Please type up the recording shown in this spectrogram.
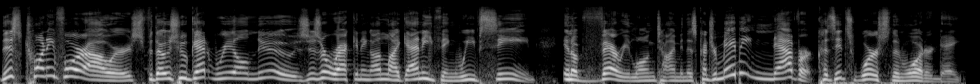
This 24 hours, for those who get real news, is a reckoning unlike anything we've seen in a very long time in this country. Maybe never, because it's worse than Watergate.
